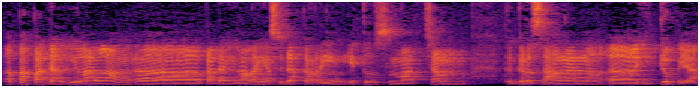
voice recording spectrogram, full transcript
apa padang ilalang eh, padang ilalang yang sudah kering itu semacam kegersangan eh, hidup ya.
